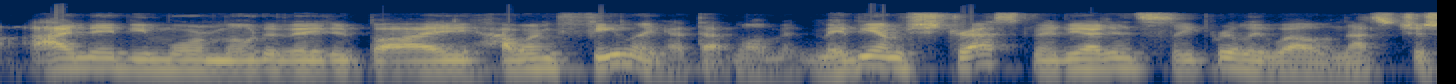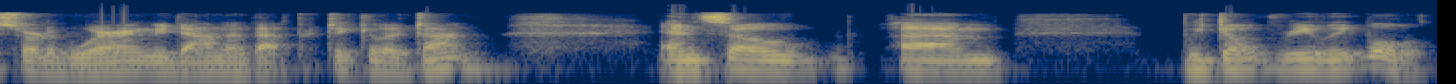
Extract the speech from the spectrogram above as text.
I may be more motivated by how I'm feeling at that moment. Maybe I'm stressed. Maybe I didn't sleep really well, and that's just sort of wearing me down at that particular time. And so um, we don't really, well,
